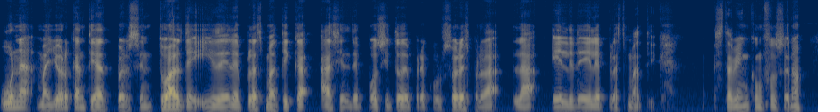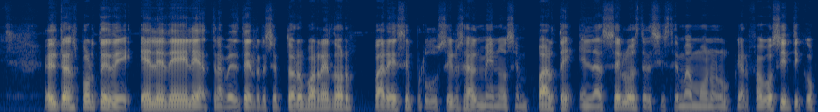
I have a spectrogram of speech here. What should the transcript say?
una mayor cantidad percentual de IDL plasmática hacia el depósito de precursores para la LDL plasmática. Está bien confuso, ¿no? El transporte de LDL a través del receptor barredor parece producirse al menos en parte en las células del sistema mononuclear fagocítico.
